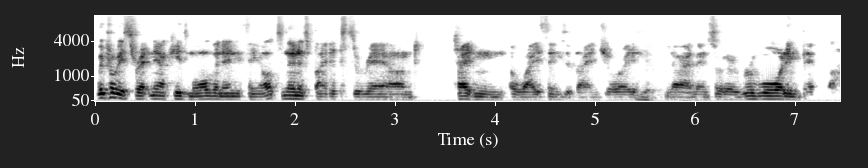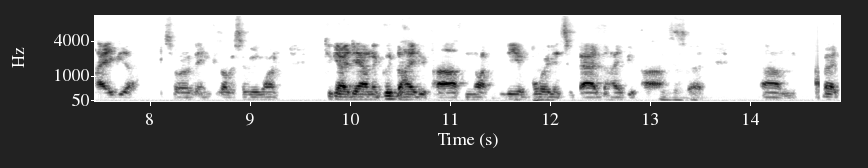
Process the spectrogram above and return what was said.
we probably threaten our kids more than anything else, and then it's based around taking away things that they enjoy, Yeah. you know, and then sort of rewarding better behaviour sort of thing. Because obviously we want to go down the good behaviour path, not the avoidance of bad behaviour path. Exactly. So, um, but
